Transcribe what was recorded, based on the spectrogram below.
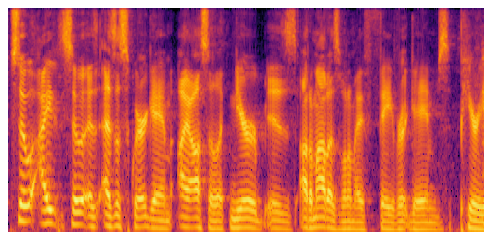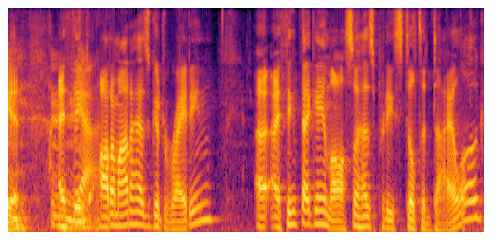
So I so as, as a Square game, I also like Nier is Automata is one of my favorite games. Period. I think Yeah. Automata has good writing. Uh, I think that game also has pretty stilted dialogue.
